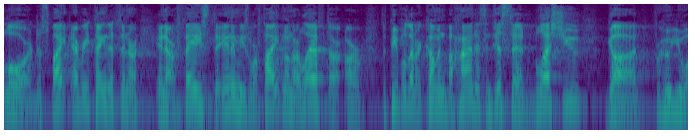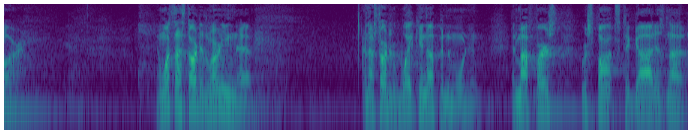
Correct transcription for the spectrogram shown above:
Lord. Despite everything that's in our, in our face, the enemies we're fighting on our left, our, the people that are coming behind us, and just said, Bless you, God, for who you are. And once I started learning that, and I started waking up in the morning, and my first response to God is not,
